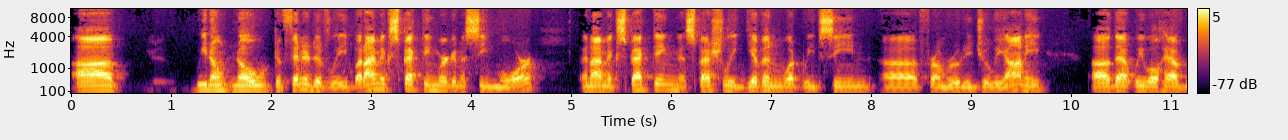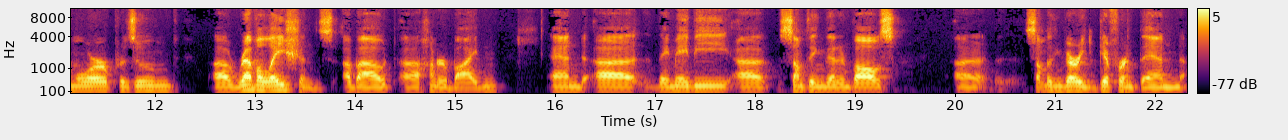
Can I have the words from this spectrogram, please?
Uh, we don't know definitively, but I'm expecting we're going to see more. And I'm expecting, especially given what we've seen uh, from Rudy Giuliani, that we will have more presumed uh, revelations about uh, Hunter Biden, and uh, they may be uh, something that involves uh, something very different than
